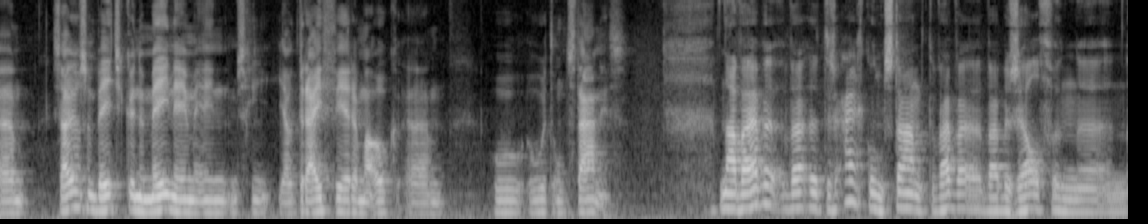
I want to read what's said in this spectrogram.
Um, zou je ons een beetje kunnen meenemen in misschien jouw drijfveren, maar ook hoe, hoe het ontstaan is? Nou, we hebben, we, het is eigenlijk ontstaan. We hebben, we hebben zelf een, een,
